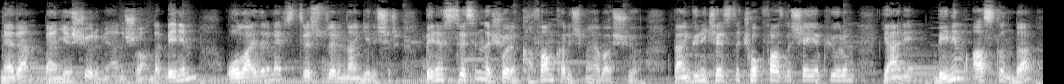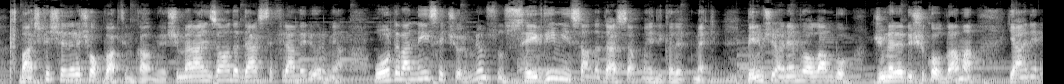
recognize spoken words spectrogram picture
Neden? Ben yaşıyorum yani şu anda. Benim olaylarım hep stres üzerinden gelişir. Benim stresim de şöyle kafam karışmaya başlıyor. Ben gün içerisinde çok fazla şey yapıyorum. Yani benim aslında başka şeylere çok vaktim kalmıyor. Şimdi ben aynı zamanda derste falan veriyorum ya. Orada ben neyi seçiyorum biliyor musunuz? Sevdiğim insanla ders yapmaya dikkat etmek. Benim için önemli olan bu. Cümlede düşük oldu ama yani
